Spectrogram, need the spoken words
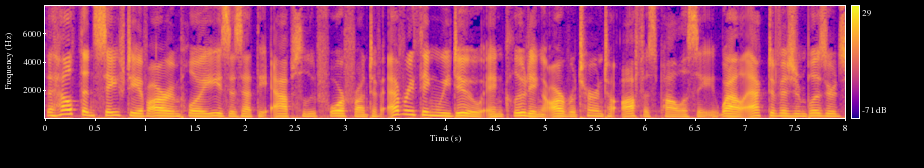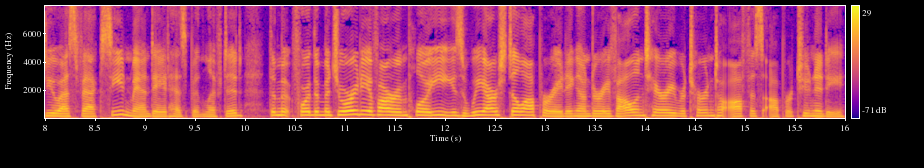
The health and safety of our employees is at the absolute forefront of everything we do, including our return to office policy. While Activision Blizzard's U.S. vaccine mandate has been lifted, the, for the majority of our employees, we are still operating under a voluntary return to office opportunity.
